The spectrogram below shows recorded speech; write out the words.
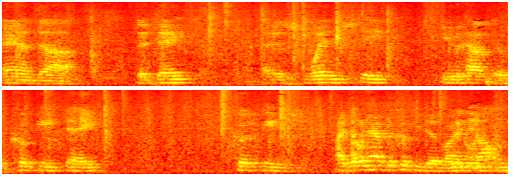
And uh, the date is Wednesday. You have the cookie date. Cookies, I don't have the cookie we deadline don't on.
